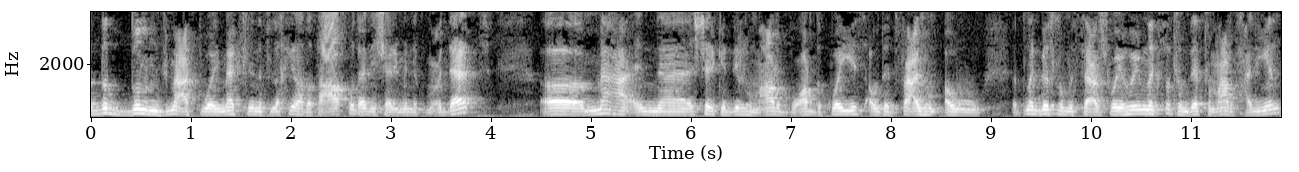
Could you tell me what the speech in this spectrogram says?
ضد ظلم جماعة WiMAX لأن في الأخير هذا تعاقد أنا شاري منك معدات. آه، مع إن الشركة تدير لهم عرض وعرض كويس أو تدفع لهم أو تنقص لهم السعر شوية وهي منقصت لهم دايرت لهم عرض حاليا.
